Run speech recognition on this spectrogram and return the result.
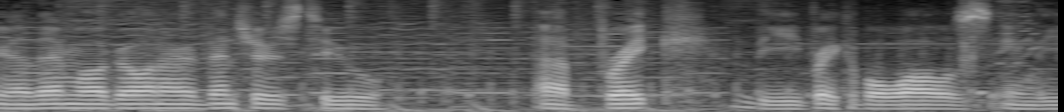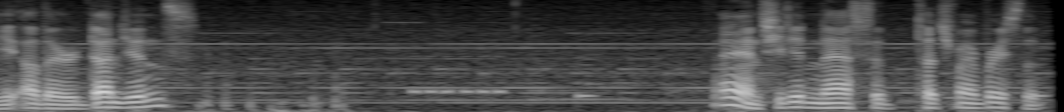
And then we'll go on our adventures to uh, break the breakable walls in the other dungeons. And she didn't ask to touch my bracelet.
